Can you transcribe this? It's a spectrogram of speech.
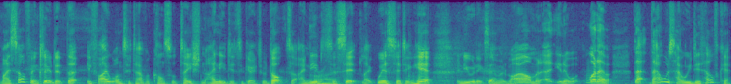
myself included, that if I wanted to have a consultation, I needed to go to a doctor. I needed right. to sit like we're sitting here, and you would examine my arm, and uh, you know whatever. That that was how we did healthcare.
